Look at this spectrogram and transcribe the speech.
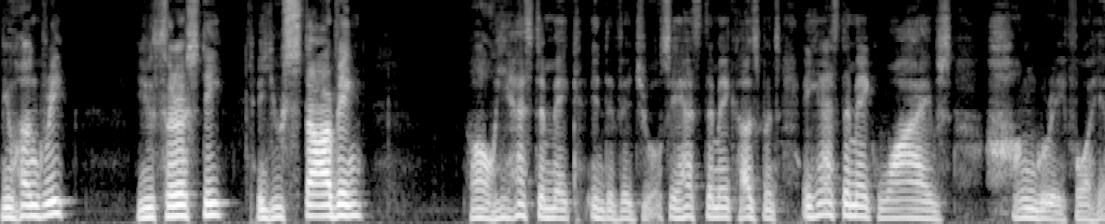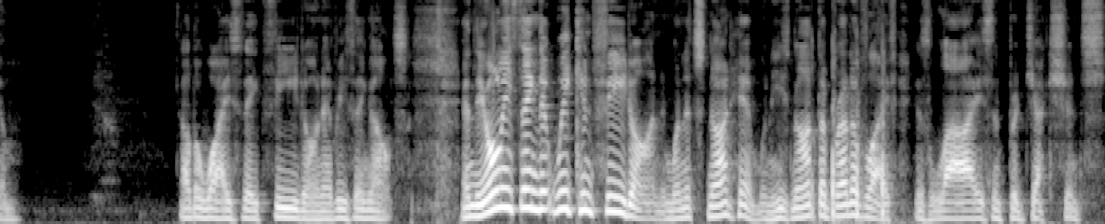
You hungry? You thirsty? Are you starving? Oh, he has to make individuals. He has to make husbands. He has to make wives hungry for him. Otherwise, they feed on everything else. And the only thing that we can feed on, and when it's not Him, when He's not the bread of life, is lies and projections.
